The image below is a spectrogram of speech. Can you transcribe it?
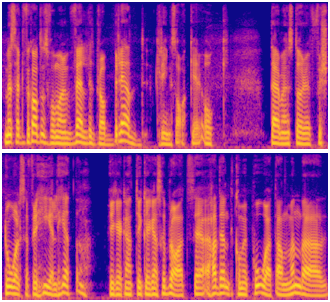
Med certifikaten så får man en väldigt bra bredd kring saker och därmed en större förståelse för helheten. Vilket jag kan tycka är ganska bra. Att jag hade inte kommit på att använda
